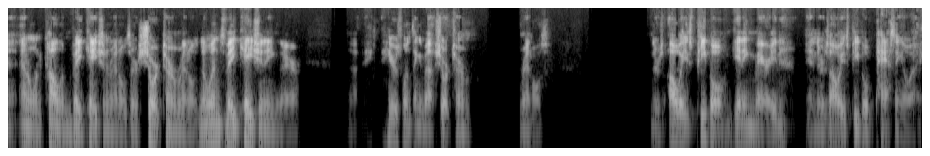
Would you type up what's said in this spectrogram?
I don't want to call them vacation rentals. They're short-term rentals. No one's vacationing there. Uh, here's one thing about short-term rentals. There's always people getting married and there's always people passing away.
